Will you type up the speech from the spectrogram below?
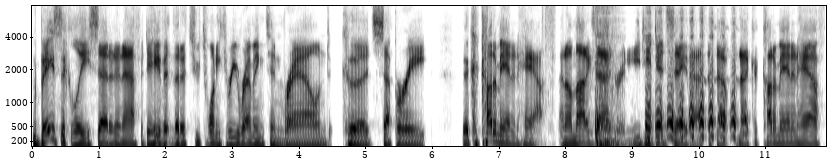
who basically said in an affidavit that a 223 Remington round could separate, that could cut a man in half. And I'm not exaggerating. He, he did say that, that, that, that could cut a man in half.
